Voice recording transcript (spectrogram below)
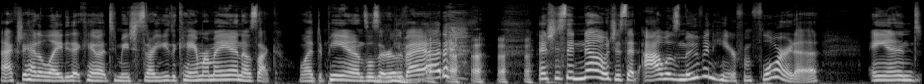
I actually had a lady that came up to me. She said, Are you the cameraman? I was like, Well, it depends. Was it really bad? and she said, No. She said, I was moving here from Florida. And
